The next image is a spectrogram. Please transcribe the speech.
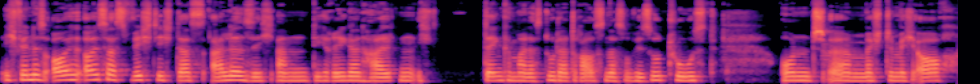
Ich finde es äußerst wichtig, dass alle sich an die Regeln halten. Ich denke mal, dass du da draußen das sowieso tust und äh, möchte mich auch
